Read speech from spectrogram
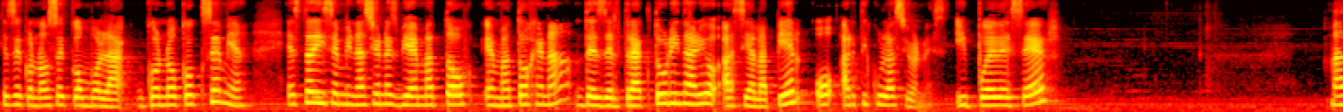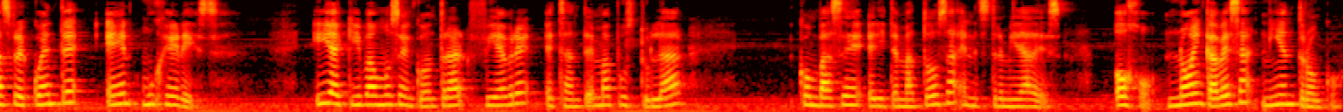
que se conoce como la gonococcemia. Esta diseminación es vía hematógena desde el tracto urinario hacia la piel o articulaciones y puede ser más frecuente en mujeres. Y aquí vamos a encontrar fiebre, exantema pustular con base eritematosa en extremidades. Ojo, no en cabeza ni en tronco.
